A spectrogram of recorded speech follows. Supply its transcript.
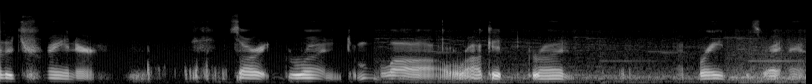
Another trainer. sorry, grunt, blah, rocket, grunt. My brain is right now.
